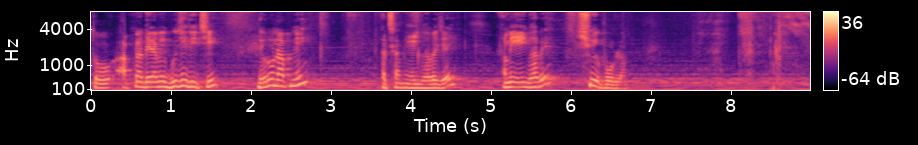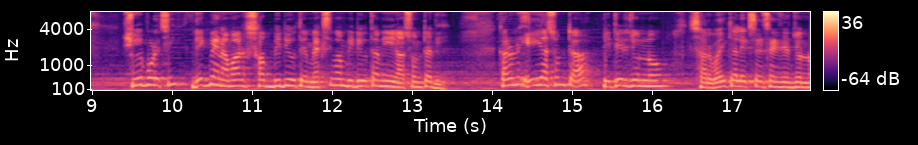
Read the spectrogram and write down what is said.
তো আপনাদের আমি বুঝিয়ে দিচ্ছি ধরুন আপনি আচ্ছা আমি এইভাবে যাই, আমি এইভাবে শুয়ে পড়লাম। শুয়ে পড়েছি, দেখবেন আমার সব ভিডিওতে ম্যাক্সিমাম ভিডিওতে আমি এই আসনটা দিই। কারণ এই আসনটা পেটের জন্য সার্ভাইকাল এক্সারসাইজের জন্য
